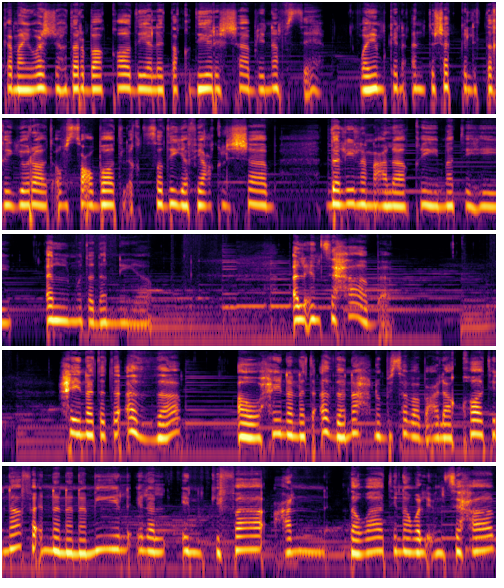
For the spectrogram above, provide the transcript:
كما يوجه ضربة قاضية لتقدير الشاب لنفسه. ويمكن أن تشكل التغيرات أو الصعوبات الاقتصادية في عقل الشاب دليلا على قيمته. المتدنية. الانسحاب. حين تتأذى أو حين نتأذى نحن بسبب علاقاتنا فإننا نميل إلى الانكفاء عن ذواتنا والانسحاب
